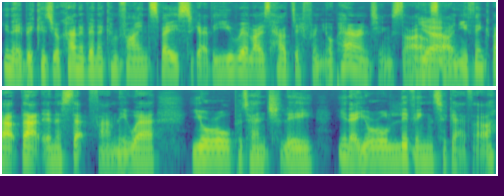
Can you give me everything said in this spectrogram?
you know because you're kind of in a confined space together, you realize how different your parenting styles Yeah. are, and you think about that in a step family where you're all potentially you know you're all living together.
